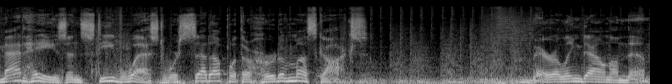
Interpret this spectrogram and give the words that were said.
Matt Hayes and Steve West were set up with a herd of muskox, barreling down on them.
